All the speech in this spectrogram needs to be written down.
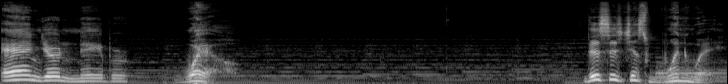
and your neighbor well. This is just one way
